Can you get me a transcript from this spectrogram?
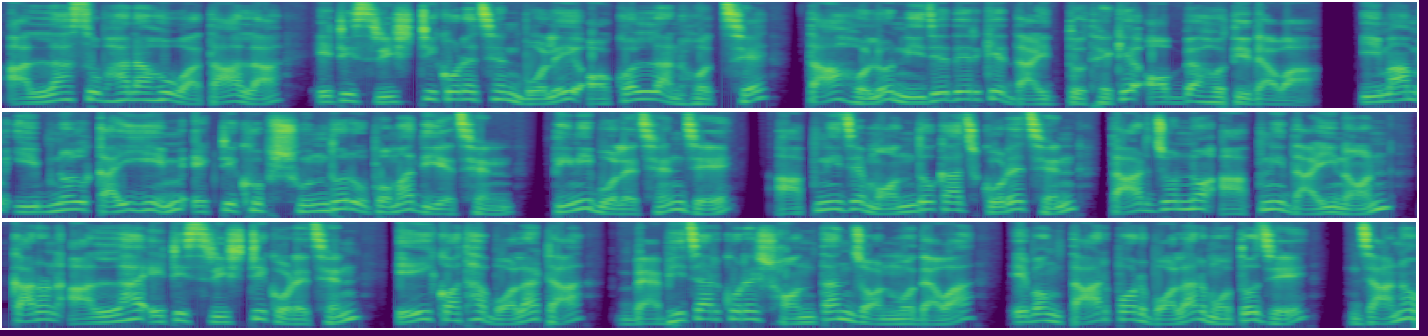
আল্লাহ সুবহানাহু ওয়া তাআলা এটি সৃষ্টি করেছেন বলেই অকল্যাণ হচ্ছে, তা হল নিজেদেরকে দায়িত্ব থেকে অব্যাহতি দেওয়া। ইমাম ইবনুল কাইয়িম একটি খুব সুন্দর উপমা দিয়েছেন। তিনি বলেছেন যে, আপনি যে মন্দ কাজ করেছেন, তার জন্য আপনি দায়ী নন, কারণ আল্লাহ এটি সৃষ্টি করেছেন। এই কথা বলাটা ব্যভিচার করে সন্তান জন্ম দেওয়া এবং তারপর বলার মতো যে, জানো,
